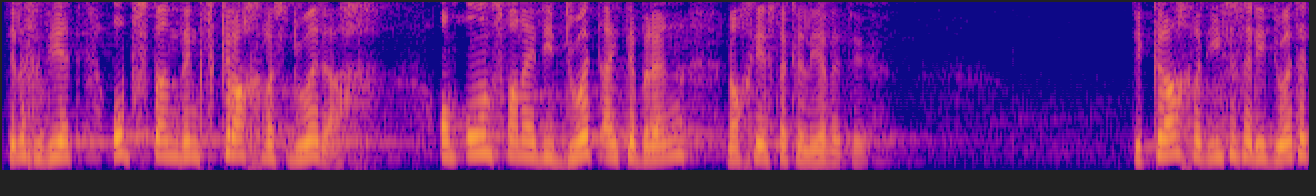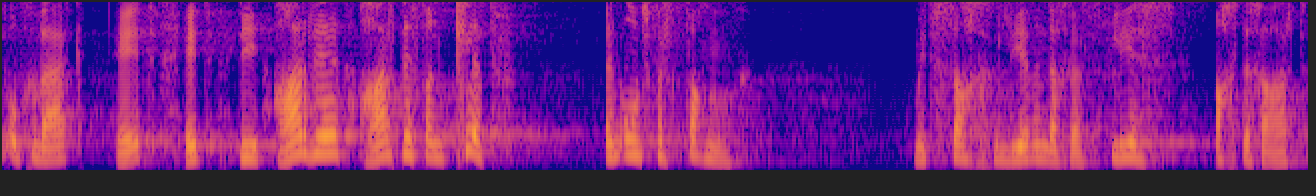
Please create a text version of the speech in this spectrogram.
Julle geweet opstandingskrag was nodig om ons vanuit die dood uit te bring na geestelike lewe toe. Die krag wat Jesus uit die dood uit opgewek het, het die harde harte van klip in ons vervang met sag lewendige vleesagtige harte.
